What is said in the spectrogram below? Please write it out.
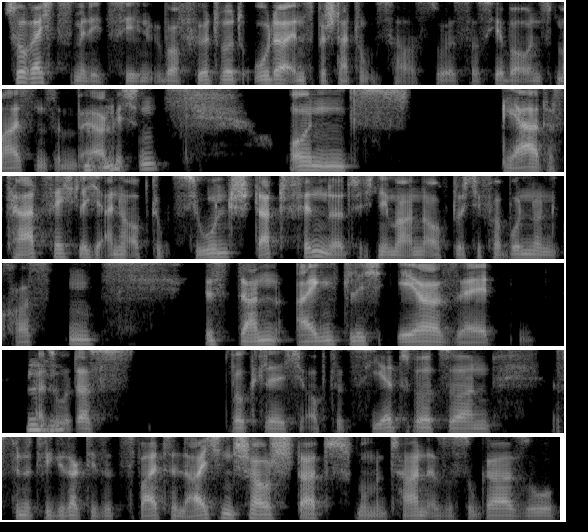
zur Rechtsmedizin überführt wird oder ins Bestattungshaus. So ist das hier bei uns meistens im mhm. Bergischen. Mhm. Und ja, dass tatsächlich eine Obduktion stattfindet, ich nehme an, auch durch die verbundenen Kosten, ist dann eigentlich eher selten. Also, mhm. Also, dass wirklich obduziert wird, sondern es findet, wie gesagt, diese zweite Leichenschau statt. Momentan ist es sogar so,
